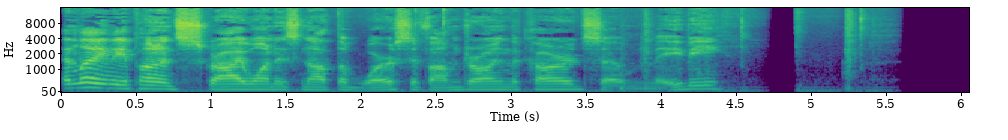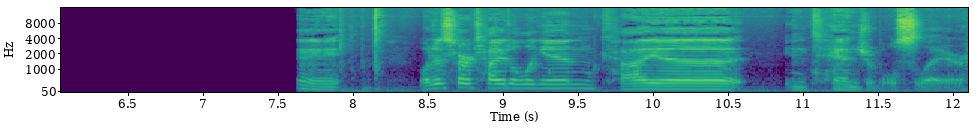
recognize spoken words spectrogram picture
And letting the opponent scry one is not the worst if I'm drawing the card, so maybe. Okay. What is her title again? Kaya Intangible Slayer.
